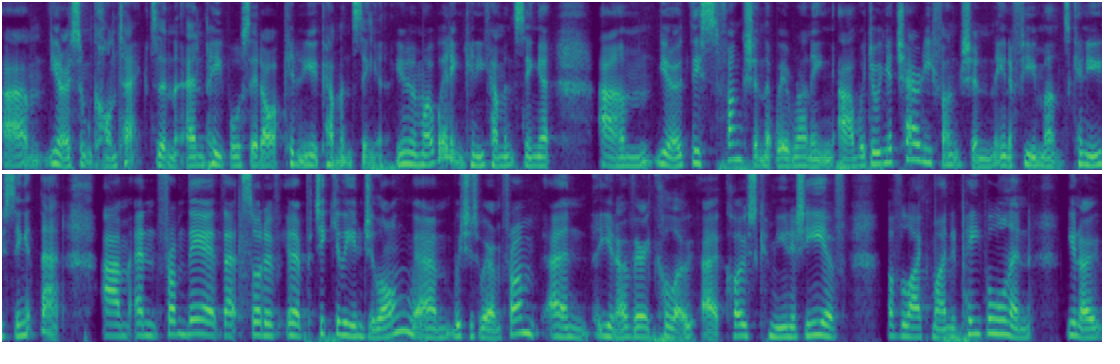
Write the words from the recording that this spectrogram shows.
um, you know some contacts and and people said, oh, can you come and sing it? You know, my wedding, can you come and sing it? Um, you know, this function that we're running, uh, we're doing a charity function in a few months. Can you sing at that? Um, and from there, that sort of, uh, particularly in Geelong, um, which is where I'm from, and you know, a very uh, close community of of like-minded people, and you know,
